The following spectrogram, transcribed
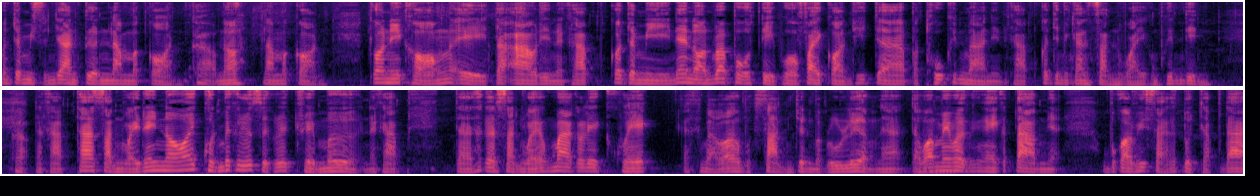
มันจะมีสัญญาณเตือนนำมาก่อนครับเนาะนำมาก่อนกรณีของเออตาอาวดีนะครับก็จะมีแน่นอนว่าปกติภูเขาไฟก่อนที่จะปะทุขึ้นมาเนี่ยนะครับก็จะมีการสั่นไหวของพื้นดินครับ นะครับถ้าสั่นไหวน้อยๆคนไม่เคยรู้สึกเรียกเทรมเมอร์นะครับแต่ถ้าเกิดสั่นไหวมากๆก็เรียกเควกก็คือหมายว่าสั่นจนแบบรู้เรื่องนะฮะแต่ว่าไม่ว่ายังไงก็ตามเนี่ยอุปกรณ์วิสัยก็ตรวจจับได้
